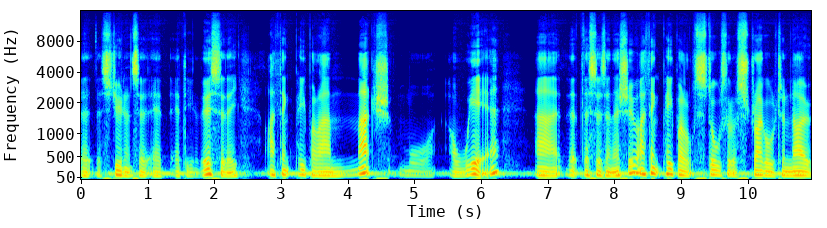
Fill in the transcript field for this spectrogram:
the, the, students at, at, at, the university. I think people are much more aware uh, that this is an issue. I think people still sort of struggle to know,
